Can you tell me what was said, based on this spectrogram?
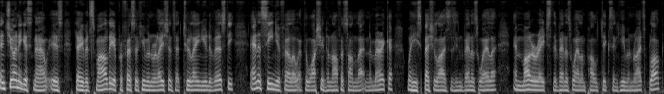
And joining us now is David Smilde, a professor of human relations at Tulane University and a senior fellow at the Washington Office on Latin America, where he specializes in Venezuela and moderates the Venezuelan Politics and Human Rights blog.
